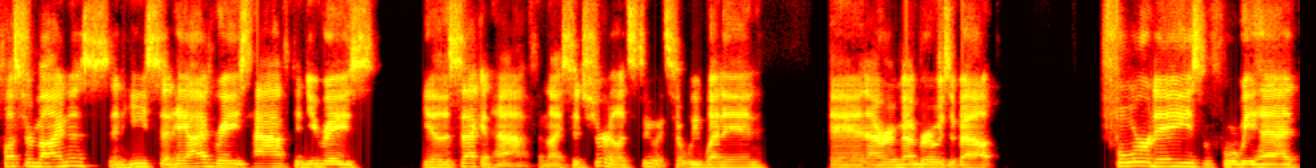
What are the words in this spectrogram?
plus or minus. And he said, Hey, I've raised half. Can you raise, you know, the second half? And I said, sure, let's do it. So we went in and I remember it was about four days before we had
